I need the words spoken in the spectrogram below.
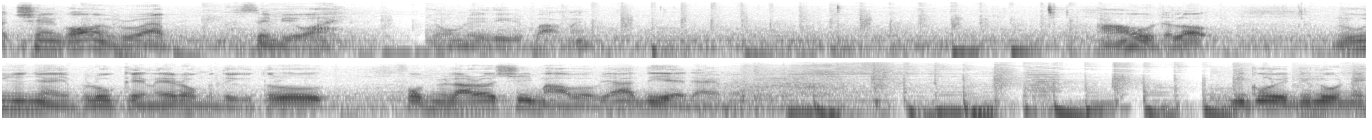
အချင်းကောင်းရင် bro အဆင်ပြေသွားပြီရုံးလေးတွေပါမယ်အားကိုဒီတော့နူးညံ့ညံ့ဘယ်လိုကင်လဲတော့မသိဘူးသူတို့ formula တော့ရှိမှာပေါ့ဗျာသိရတဲ့အတိုင်းပဲဒီကိုဒီလိုနေ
